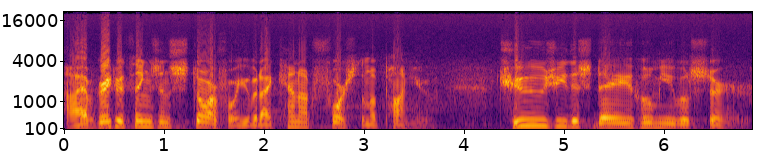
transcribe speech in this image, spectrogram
I have greater things in store for you, but I cannot force them upon you. Choose ye this day whom ye will serve.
